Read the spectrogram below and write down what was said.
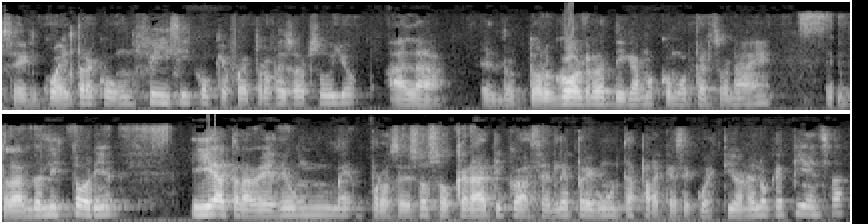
se, encuentra con un físico que fue profesor suyo, a la, el doctor Goldratt, digamos, como personaje entrando en la historia, y a través de un proceso socrático de hacerle preguntas para que se cuestione lo que piensa,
